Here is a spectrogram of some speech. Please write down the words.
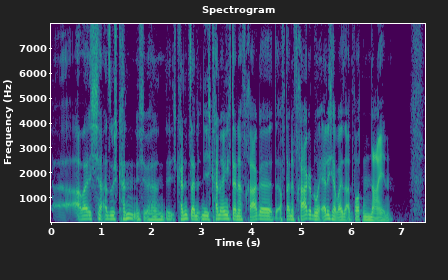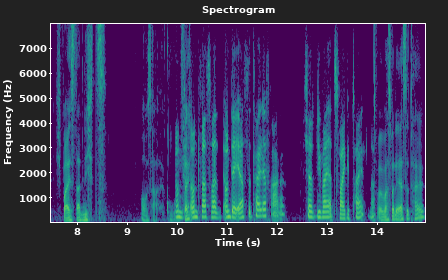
äh, aber ich, also ich kann, ich, äh, ich kann jetzt, nee, ich kann eigentlich deiner Frage, auf deine Frage nur ehrlicherweise antworten, nein. Ich weiß da nichts außer Alkohol. Und, und was war, und der erste Teil der Frage? Ich hab, die war ja zweigeteilt, ne? Was war der erste Teil?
